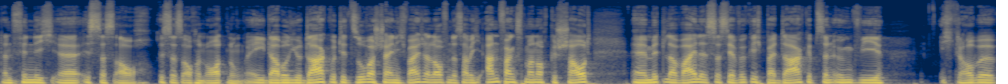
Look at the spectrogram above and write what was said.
dann finde ich, äh, ist, das auch, ist das auch in Ordnung. AEW Dark wird jetzt so wahrscheinlich weiterlaufen, das habe ich anfangs mal noch geschaut. Äh, mittlerweile ist das ja wirklich bei Dark, gibt es dann irgendwie ich glaube,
